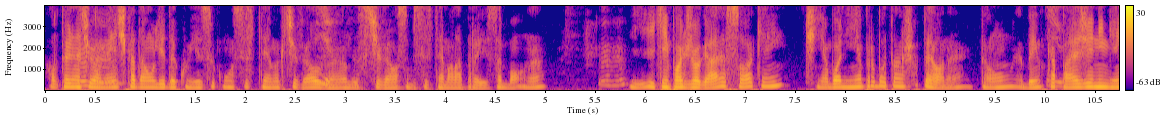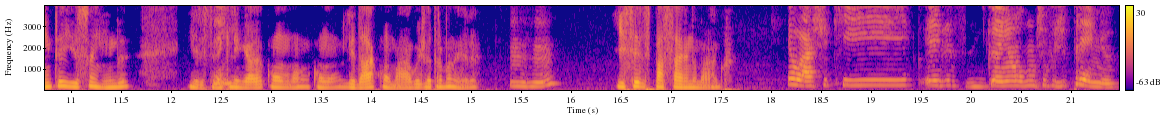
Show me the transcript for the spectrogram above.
alternativamente, uhum. cada um lida com isso com o sistema que estiver usando. Isso. Se tiver um subsistema lá para isso, é bom, né? Uhum. E, e, quem pode jogar é só quem tinha bolinha para botar no chapéu, né? Então, é bem capaz isso. de ninguém ter isso ainda. E eles têm que ligar com, com, lidar com o mago de outra maneira. Uhum. E se eles passarem no mago? Eu acho que eles ganham algum tipo de prêmio.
